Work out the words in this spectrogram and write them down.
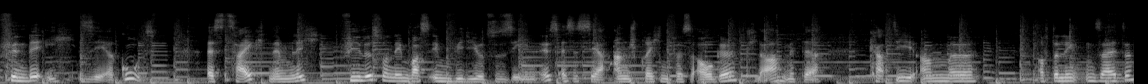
finde ich sehr gut. Es zeigt nämlich vieles von dem, was im Video zu sehen ist. Es ist sehr ansprechend fürs Auge, klar, mit der Kathi am, äh, auf der linken Seite.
